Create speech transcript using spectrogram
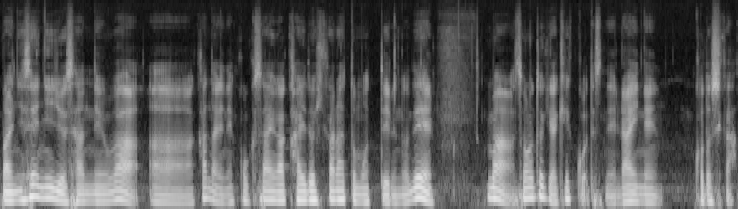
まあ、2023年はあかなりね国債が買い時かなと思っているのでまあその時は結構ですね来年今年か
